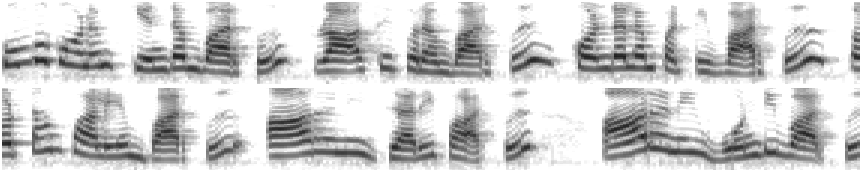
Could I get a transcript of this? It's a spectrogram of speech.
கும்பகோணம் கிண்டம் வார்ப்பு ராசிபுரம் வார்ப்பு கொண்டலம்பட்டி வார்ப்பு தொட்டாம்பாளையம் வார்ப்பு ஆரணி ஜரி வார்ப்பு ஆரணி ஒண்டி வார்ப்பு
